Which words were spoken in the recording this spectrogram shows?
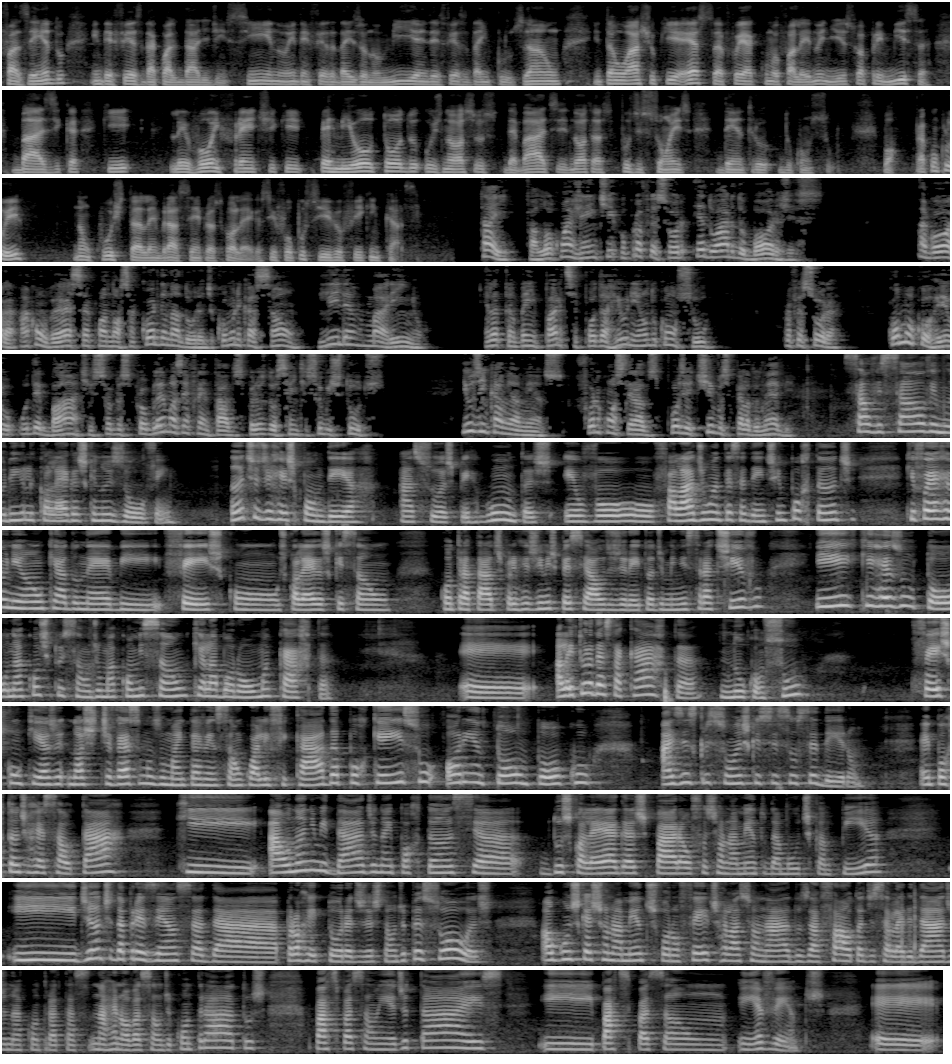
fazendo em defesa da qualidade de ensino, em defesa da isonomia, em defesa da inclusão. Então, eu acho que essa foi, a, como eu falei no início, a premissa básica que levou em frente, que permeou todos os nossos debates e nossas posições dentro do Consul. Bom, para concluir, não custa lembrar sempre aos colegas, se for possível, fique em casa. Tá aí, falou com a gente o professor Eduardo Borges, Agora, a conversa com a nossa coordenadora de comunicação, Lilian Marinho. Ela também participou da reunião do Consul. Professora, como ocorreu o debate sobre os problemas enfrentados pelos docentes substitutos? E os encaminhamentos foram considerados positivos pela DUNEB? Salve, salve, Murilo e colegas que nos ouvem. Antes de responder às suas perguntas, eu vou falar de um antecedente importante que foi a reunião que a Duneb fez com os colegas que são contratados pelo regime especial de direito administrativo e que resultou na constituição de uma comissão que elaborou uma carta. É, a leitura desta carta no Consul fez com que gente, nós tivéssemos uma intervenção qualificada, porque isso orientou um pouco as inscrições que se sucederam. É importante ressaltar que a unanimidade na importância dos colegas para o funcionamento da multicampia e diante da presença da pró-reitora de gestão de pessoas, alguns questionamentos foram feitos relacionados à falta de celeridade na, contratação, na renovação de contratos, participação em editais e participação em eventos. É,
